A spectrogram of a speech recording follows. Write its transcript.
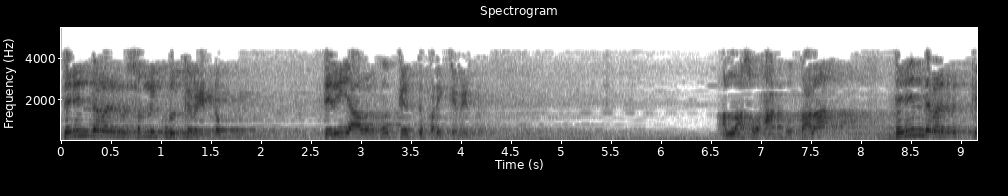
தெரிந்தவர்கள் சொல்லிக் கொடுக்க வேண்டும் தெரியாதவர்கள் கேட்டு படிக்க வேண்டும். அல்லாஹ் சுஹானகுத்தாலா தெரிந்தவர்களுக்கு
